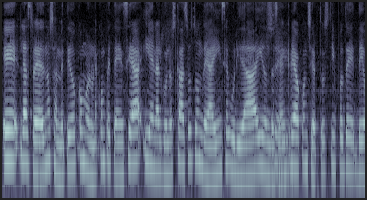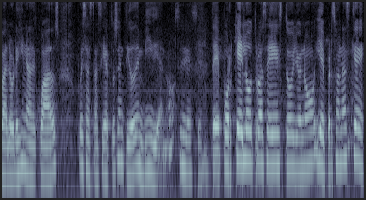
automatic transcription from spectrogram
eh, las redes nos han metido como en una competencia y en algunos casos donde hay inseguridad y donde se han creado con ciertos tipos de, de valores inadecuados, pues hasta cierto sentido de envidia, ¿no? Sí, sí. de por qué el otro hace esto, yo no, y hay personas que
